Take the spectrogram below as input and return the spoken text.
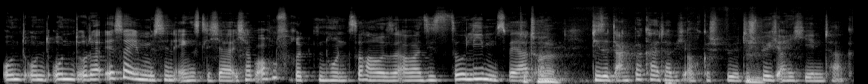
Und, und, und. Oder ist er eben ein bisschen ängstlicher? Ich habe auch einen verrückten Hund zu Hause, aber sie ist so liebenswert. Total. Und diese Dankbarkeit habe ich auch gespürt. Die mhm. spüre ich eigentlich jeden Tag.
